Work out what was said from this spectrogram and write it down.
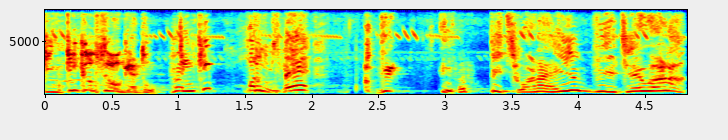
किंकी कब से हो गया तू? किंकी पर मैं अबे तेरा पिछवाड़ा है ये विजयवाड़ा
